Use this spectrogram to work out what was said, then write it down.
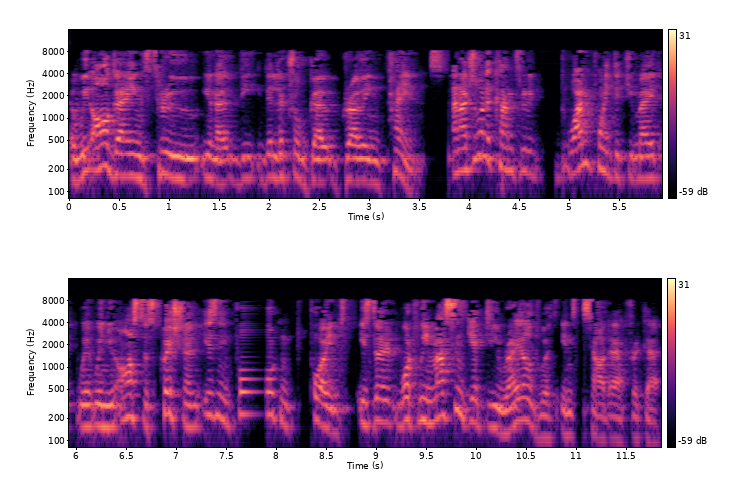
we are going through, you know, the, the literal go, growing pains. And I just want to come through one point that you made when you asked this question is an important point is that what we mustn't get derailed with in South Africa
